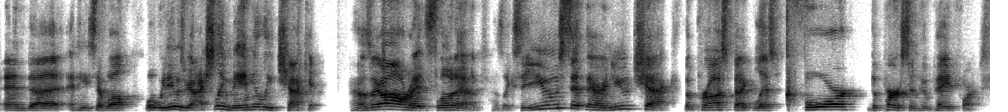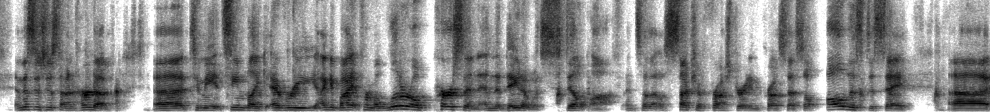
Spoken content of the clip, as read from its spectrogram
And, uh, and he said, well, what we do is we actually manually check it. I was like, all right, slow down. I was like, so you sit there and you check the prospect list for the person who paid for it. And this is just unheard of. Uh, to me, it seemed like every, I could buy it from a literal person and the data was still off. And so that was such a frustrating process. So, all this to say, uh,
